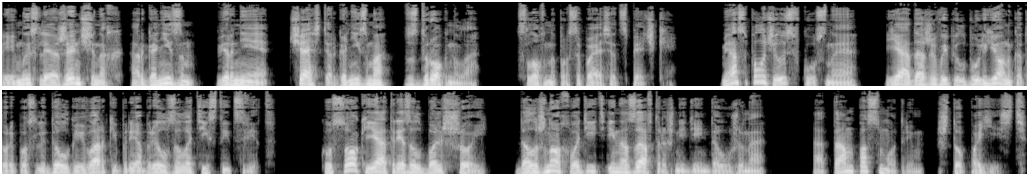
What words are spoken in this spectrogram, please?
При мысли о женщинах организм, вернее, часть организма, вздрогнула, словно просыпаясь от спячки. Мясо получилось вкусное. Я даже выпил бульон, который после долгой варки приобрел золотистый цвет. Кусок я отрезал большой. Должно хватить и на завтрашний день до ужина. А там посмотрим, что поесть.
